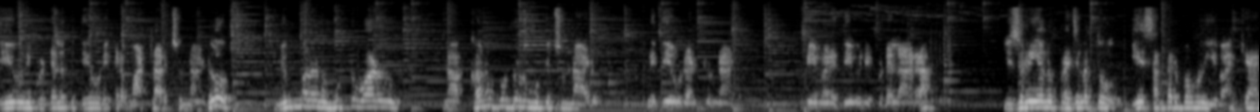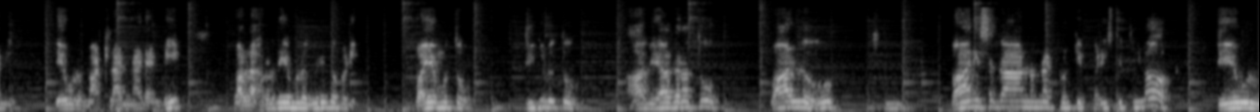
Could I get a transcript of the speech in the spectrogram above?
దేవుని బిడ్డలకు దేవుడు ఇక్కడ మాట్లాడుచున్నాడు. మిమ్మలను ముట్టువాడు నా కనుగుడ్డును ముట్టుచున్నాడు అని దేవుడు అంటున్నాడు. ప్రియమైన దేవుని బిడ్డలారా ఇజ్రాయేలు ప్రజలతో ఏ సందర్భంలో ఈ వాక్యాన్ని దేవుడు మాట్లాడినాడండి? వాళ్ళ హృదయంలో విరుగబడి భయముతో దిగులుతూ ఆ వేదనతో వాళ్ళు బానిసగా ఉన్నటువంటి పరిస్థితుల్లో దేవుడు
